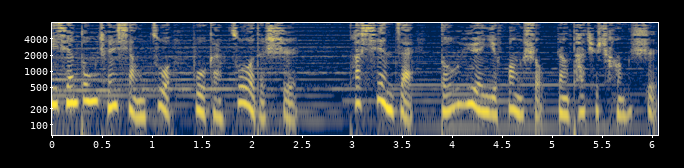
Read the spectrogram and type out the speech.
以前东辰想做不敢做的事，他现在都愿意放手让他去尝试。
